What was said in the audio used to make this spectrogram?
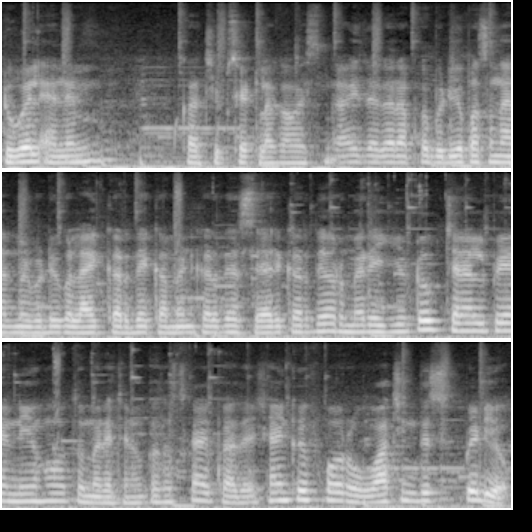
ट्वेल्व एन का चिपसेट लगा हुआ इसमें। गाइज़ अगर आपको वीडियो पसंद आए तो मेरे वीडियो को लाइक कर दे कमेंट कर दे शेयर कर दे और मेरे यूट्यूब चैनल पर नहीं हो तो मेरे चैनल को सब्सक्राइब कर दे। Thank you for watching this video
